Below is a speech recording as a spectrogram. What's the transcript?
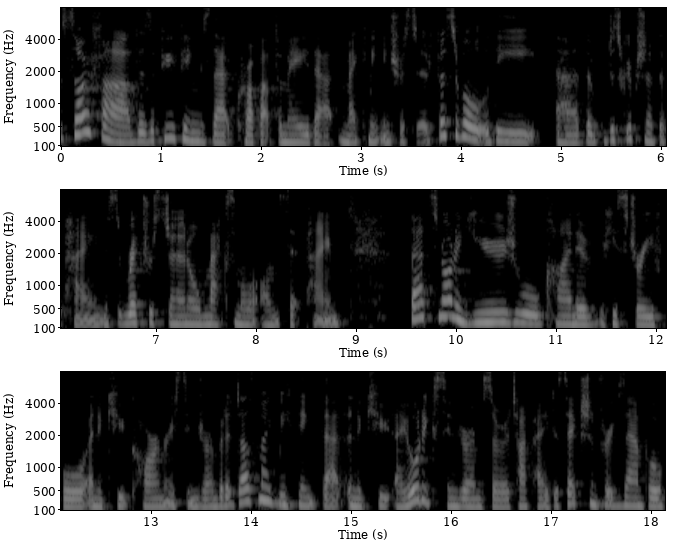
so far, there's a few things that crop up for me that make me interested. First of all, the uh, the description of the pain is retrosternal maximal onset pain that's not a usual kind of history for an acute coronary syndrome, but it does make me think that an acute aortic syndrome, so a type A dissection, for example,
